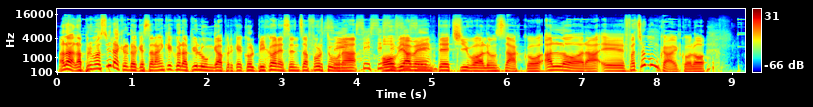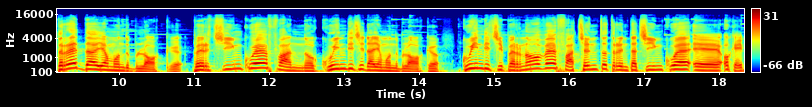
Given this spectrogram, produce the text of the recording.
Allora, la prima sfida credo che sarà anche quella più lunga perché col piccone senza fortuna sì, sì, sì, ovviamente ci vuole un sacco. Allora, eh, facciamo un calcolo. 3 diamond block per 5 fanno 15 diamond block. 15 per 9 fa 135 e... Ok,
